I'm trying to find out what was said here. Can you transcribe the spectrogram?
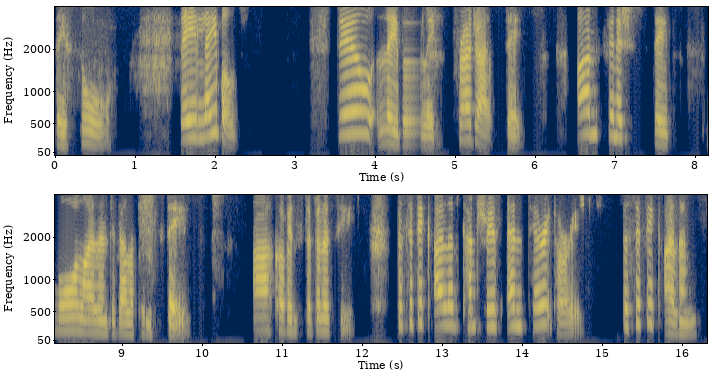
they saw, they labeled, still labeling fragile states, unfinished states, small island developing states, arc of instability, Pacific Island countries and territories, Pacific Islands,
